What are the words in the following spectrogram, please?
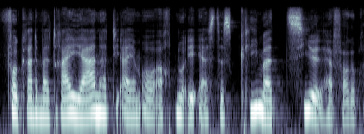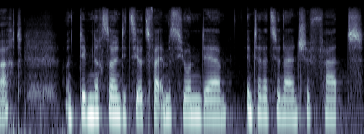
vor gerade mal drei Jahren hat die IMO auch nur ihr erstes Klimaziel hervorgebracht und demnach sollen die CO2-Emissionen der internationalen Schifffahrt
